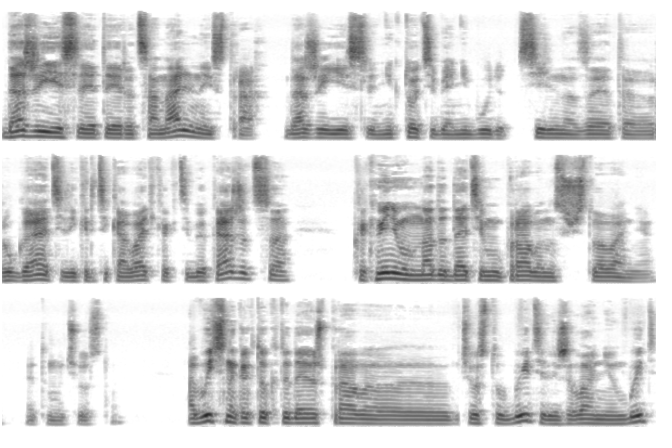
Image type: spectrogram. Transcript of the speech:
Даже если это иррациональный страх, даже если никто тебя не будет сильно за это ругать или критиковать, как тебе кажется, как минимум надо дать ему право на существование, этому чувству. Обычно, как только ты даешь право чувству быть или желанию быть,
